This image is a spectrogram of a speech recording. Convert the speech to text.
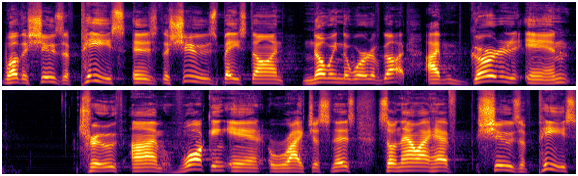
Well, the shoes of peace is the shoes based on knowing the Word of God. I'm girded in truth. I'm walking in righteousness. So now I have shoes of peace,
